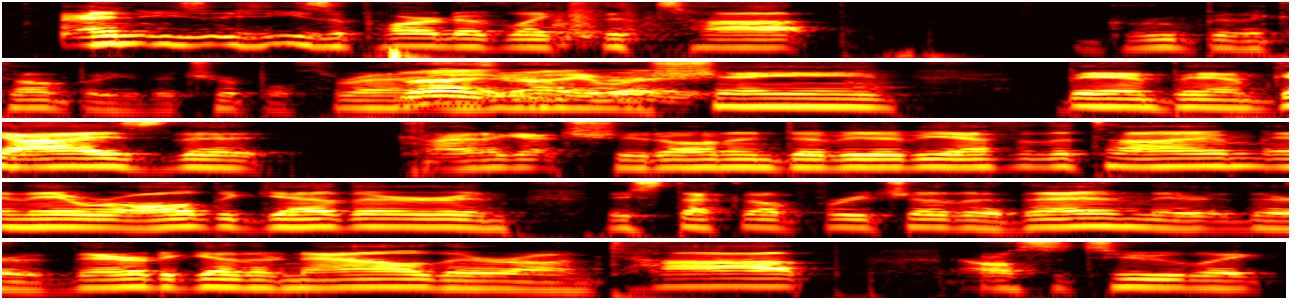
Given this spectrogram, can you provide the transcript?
and he's he's a part of like the top group in the company, the Triple Threat. Right, in right, there with right. Shane, Bam Bam, guys that kind of got shit on in WWF at the time, and they were all together and they stuck up for each other. Then they're they're there together now. They're on top. Also, too, like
